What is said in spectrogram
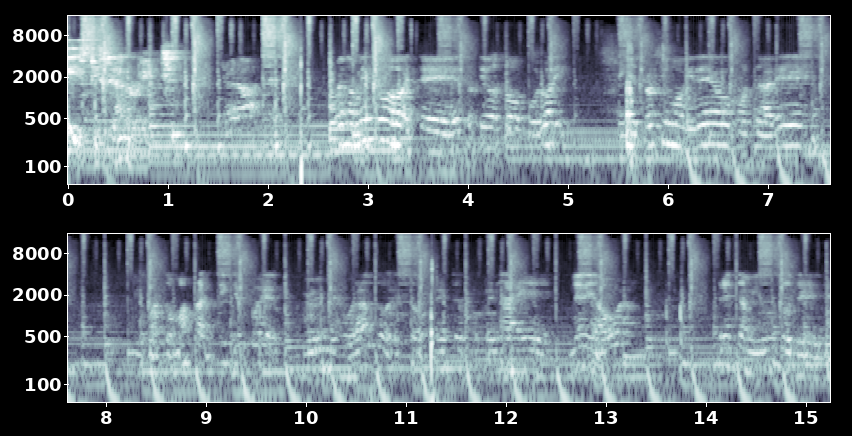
Please decelerate. Bueno amigos, este, esto ha sido todo por hoy. En el próximo video mostraré en cuanto más practique pues voy mejorando. Esto, esto apenas es media hora, 30 minutos de, de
